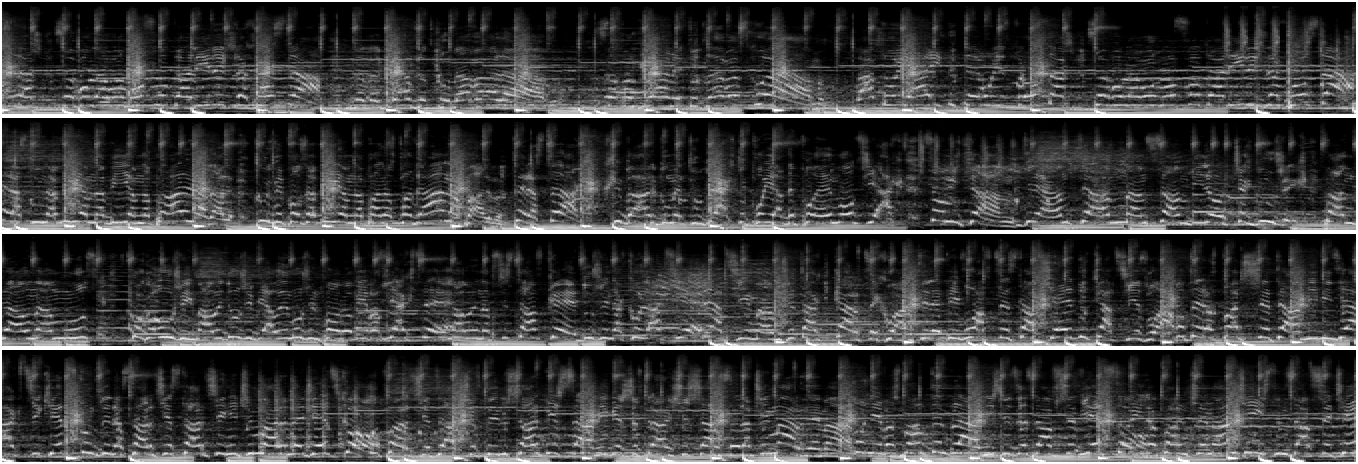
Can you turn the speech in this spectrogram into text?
Kurwy pozabijam, na pana spada na palm. Teraz tak, chyba argumentu brak To pojadę po emocjach, co mi tam? Gram tam, mam sam w ilościach dużych. Pan dał nam mózg, kogo użyj? Mały, duży, biały murzyn, porobię was jak chcę Mały na przystawkę, duży na kolację. Rację mam, że tak karce chłam. Ty lepiej w ławce staw się, edukację zła. Bo teraz patrzę tam i widzę akcję kiepską Gdy na starcie starcie niczym marne dziecko. Poparcie tak w tym łapiesz sam i wiesz, że w transie szanse raczej marne masz. Ponieważ mam ten plan i siedzę zawsze w jedno I na pańcze mam dziś, tym zawsze cię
